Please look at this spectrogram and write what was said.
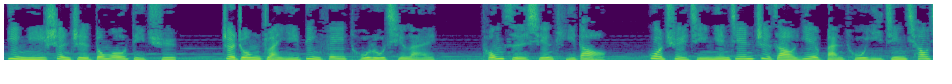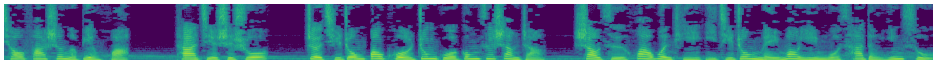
印尼，甚至东欧地区。这种转移并非突如其来。童子贤提到，过去几年间，制造业版图已经悄悄发生了变化。他解释说，这其中包括中国工资上涨、少子化问题以及中美贸易摩擦等因素。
